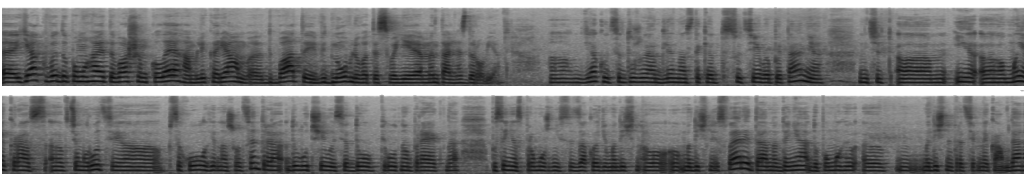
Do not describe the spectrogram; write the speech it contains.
Е, Як ви допомагаєте вашим колегам, лікарям е, дбати, відновлювати своє ментальне здоров'я? А, Дякую, це дуже для нас таке суттєве питання. Значить, е, і е, ми якраз е, в цьому році е, психологи нашого центру долучилися до пілотного проєкту посилення спроможності закладів медичного, медичної сфери та надання допомоги медичним працівникам, да,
